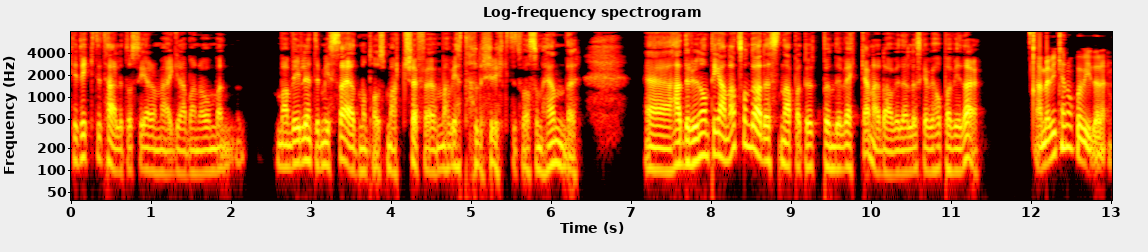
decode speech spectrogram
Riktigt härligt att se de här grabbarna. Och man, man vill inte missa Edmontons matcher, för man vet aldrig riktigt vad som händer. Eh, hade du någonting annat som du hade snappat upp under veckan här, David, eller ska vi hoppa vidare? Ja, men vi kan hoppa vidare.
